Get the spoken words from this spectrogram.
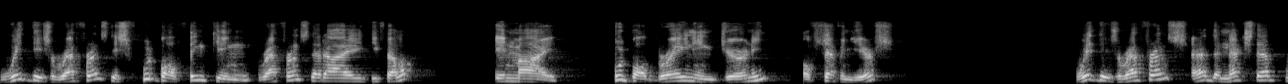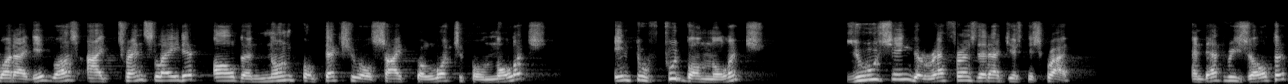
with this reference, this football thinking reference that I developed in my football braining journey of seven years, with this reference, uh, the next step, what I did was I translated all the non contextual psychological knowledge into football knowledge using the reference that I just described. And that resulted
